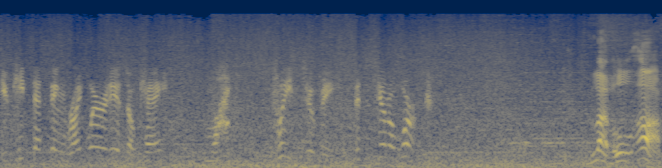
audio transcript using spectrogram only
You keep that thing right where it is, okay? What? Please, 2B, this is gonna work. Level up.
